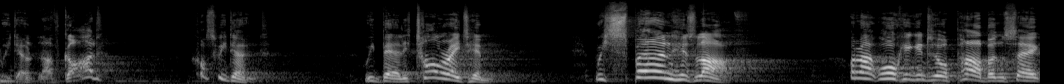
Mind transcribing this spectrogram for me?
We don't love God. Of course, we don't. We barely tolerate Him. We spurn His love. What about walking into a pub and saying,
